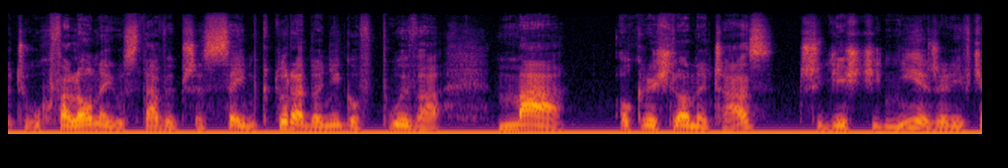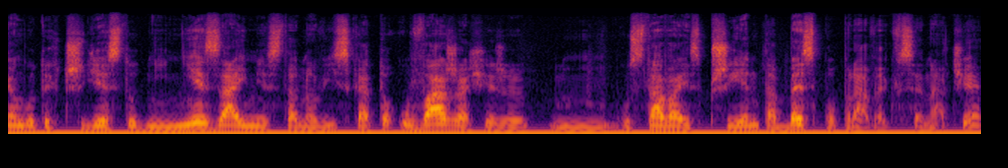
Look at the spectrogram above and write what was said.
y, czy uchwalonej ustawy przez Sejm, która do niego wpływa, ma określony czas 30 dni. Jeżeli w ciągu tych 30 dni nie zajmie stanowiska, to uważa się, że mm, ustawa jest przyjęta bez poprawek w Senacie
